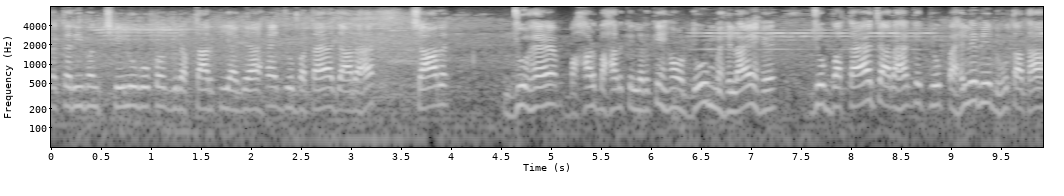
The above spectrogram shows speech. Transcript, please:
तकरीबन छः लोगों को गिरफ़्तार किया गया है, जो बताया जा रहा है चार जो है बाहर बाहर के लड़के हैं और दो महिलाएँ हैं, जो बताया जा रहा है कि जो पहले रेड होता था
